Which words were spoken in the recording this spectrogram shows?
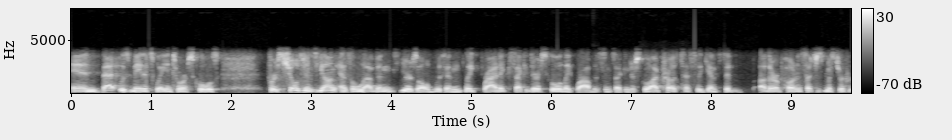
And that was made its way into our schools for children as young as 11 years old within Lake Braddock Secondary School, Lake Robinson Secondary School. I protested against it. Other opponents, such as Mr.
